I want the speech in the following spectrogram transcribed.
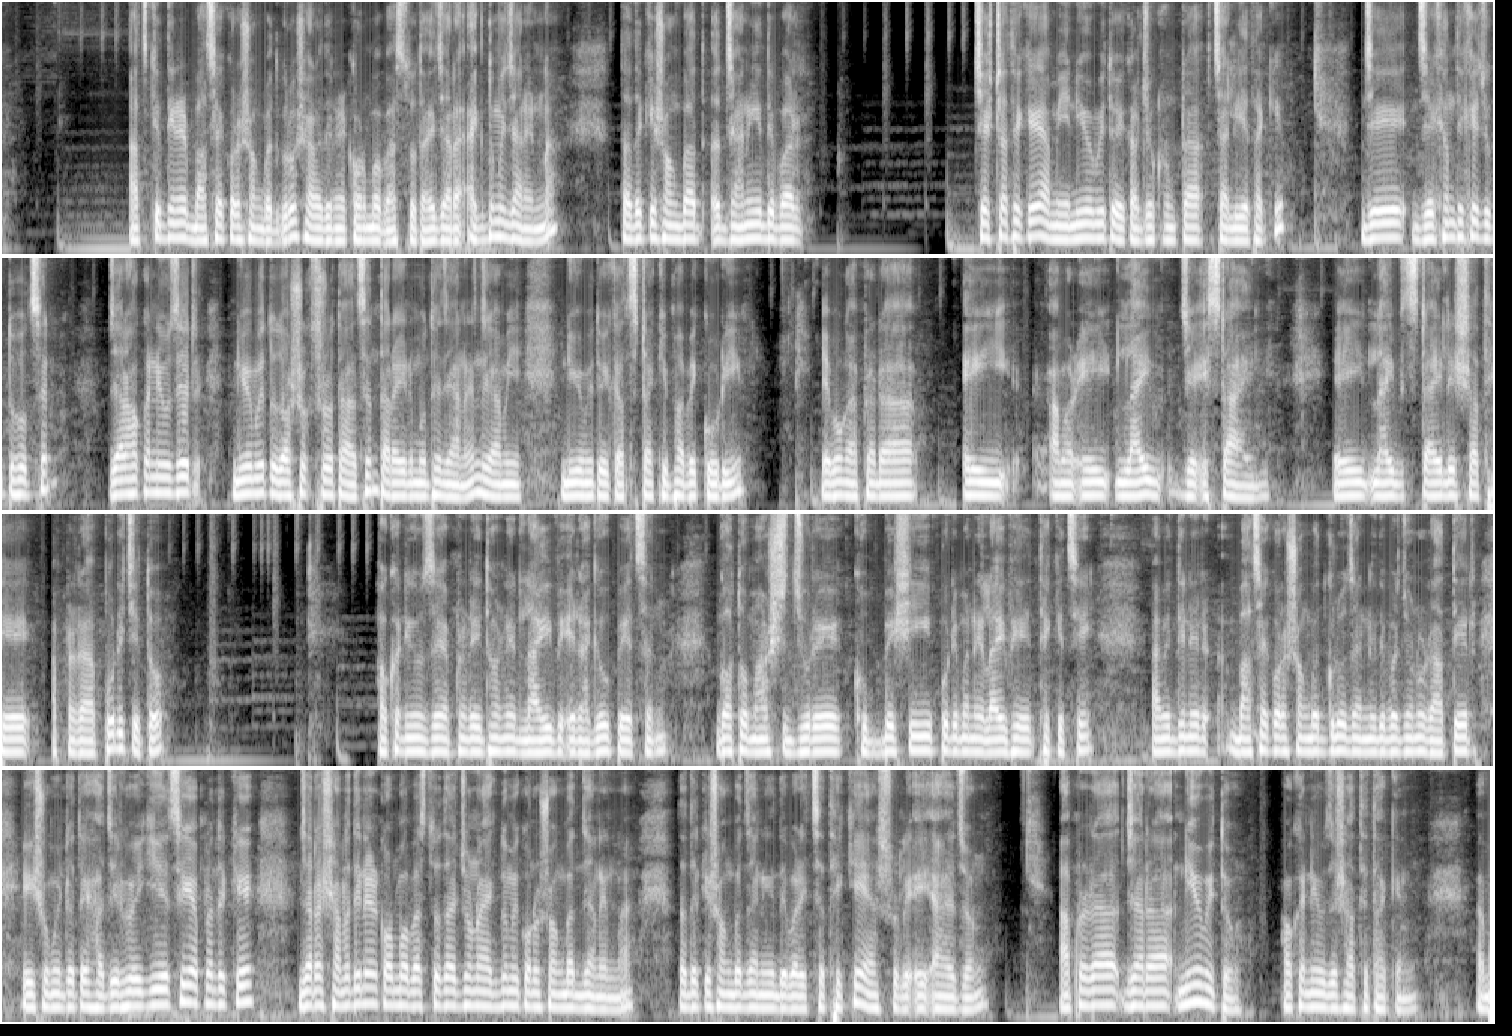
আজকের দিনের বাছাই করা সংবাদগুলো সারাদিনের কর্মব্যস্ততায় যারা একদমই জানেন না, তাদেরকে সংবাদ জানিয়ে দেবার চেষ্টা থেকে আমি নিয়মিত এই কার্যক্রমটা চালিয়ে থাকি। যে যেখান থেকে যুক্ত হচ্ছেন, যারা হকা নিউজের নিয়মিত দর্শক শ্রোতা আছেন, তারা এর মধ্যে জানেন যে আমি নিয়মিত এই কাজটা কীভাবে করি এবং আপনারা এই আমার এই লাইভ যে স্টাইল এই লাইভ স্টাইলের সাথে আপনারা পরিচিত হকা নিউজে আপনারা এই ধরনের লাইভ এর আগেও পেয়েছেন। গত মাস জুড়ে খুব বেশি পরিমাণে লাইভে থেকেছি। আমি দিনের বাছাই করা সংবাদগুলো জানিয়ে দেবার জন্য রাতের এই সময়টাতে হাজির হয়ে গিয়েছি। আপনাদেরকে যারা সারাদিনের কর্মব্যস্ততার জন্য একদমই কোনো সংবাদ জানেন না, তাদেরকে সংবাদ জানিয়ে দেবার ইচ্ছা থেকে আসলে এই আয়োজন। আপনারা যারা নিয়মিত হকা নিউজের সাথে থাকেন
